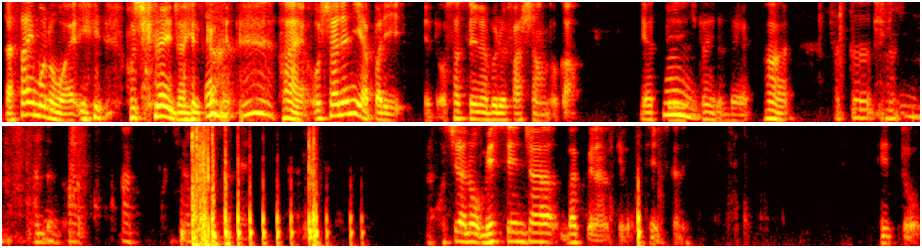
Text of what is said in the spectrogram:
ダサいものは 欲しくないんじゃないですかね。はい。おしゃれにやっぱり、えっと、サステナブルファッションとかやっていきたいので、うん、はい。あと、あああこちらこちらのメッセンジャーバッグなんですけど、いいですかね。えっと、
